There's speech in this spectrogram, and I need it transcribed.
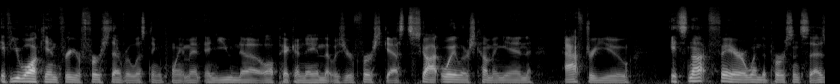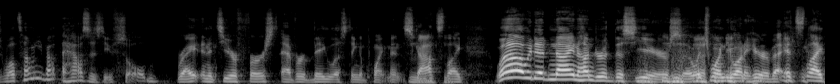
if you walk in for your first ever listing appointment and you know, I'll pick a name that was your first guest, Scott Euler's coming in after you, it's not fair when the person says, Well, tell me about the houses you've sold, right? And it's your first ever big listing appointment. Scott's like, Well, we did 900 this year. So which one do you want to hear about? It's like,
